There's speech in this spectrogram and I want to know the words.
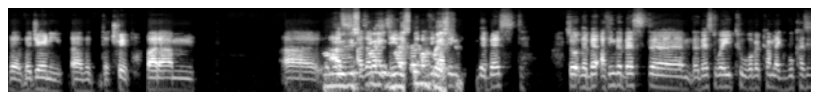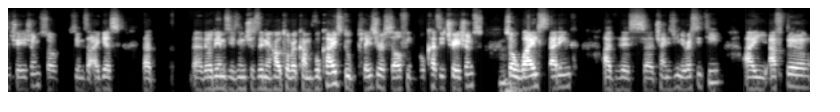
the the journey, uh, the the trip. But um, uh, as, as, I can see, I think, I think the best. So the be- I think the best uh, the best way to overcome like VUCA situations. So since I guess that uh, the audience is interested in how to overcome VUCA is to place yourself in VUCA situations. Mm-hmm. So while studying at this uh, Chinese university, I after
